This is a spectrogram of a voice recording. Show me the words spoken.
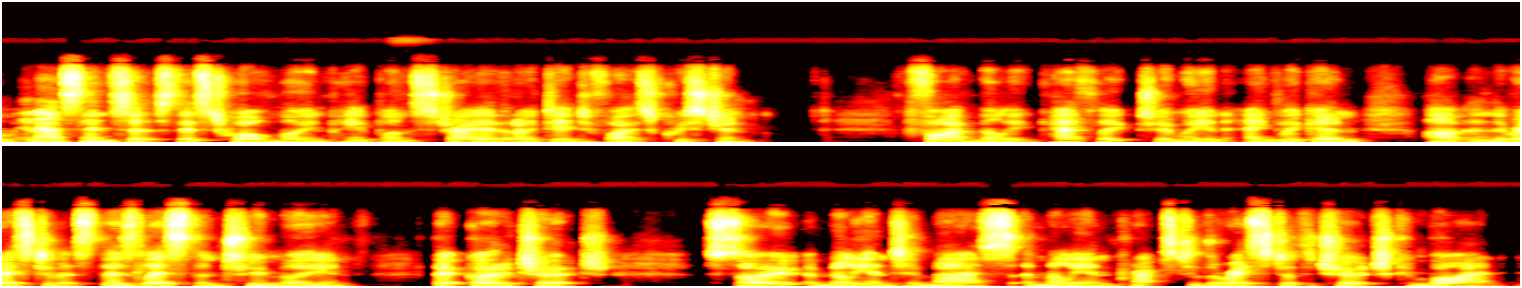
Um, in our census, there's 12 million people in Australia that identify as Christian. 5 million Catholic, 2 million Anglican, um, and the rest of us. There's less than 2 million that go to church. So a million to Mass, a million perhaps to the rest of the church combined.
